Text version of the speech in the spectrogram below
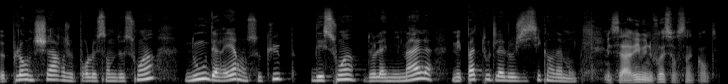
euh, plan de charge pour le centre de soins, nous, derrière, on s'occupe des soins de l'animal, mais pas toute la logistique en amont. Mais ça arrive une fois sur 50.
